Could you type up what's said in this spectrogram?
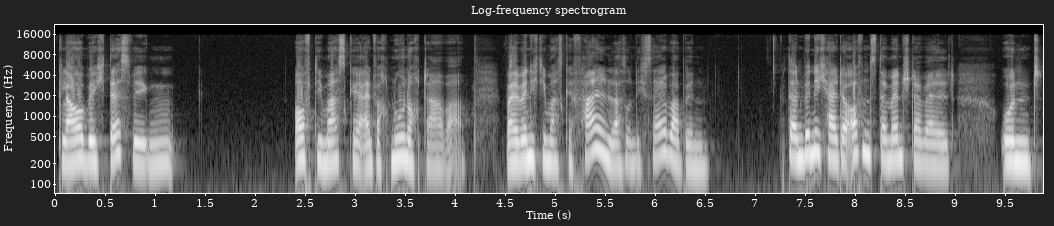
glaube ich, deswegen oft die Maske einfach nur noch da war. Weil wenn ich die Maske fallen lasse und ich selber bin, dann bin ich halt der offenste Mensch der Welt. Und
